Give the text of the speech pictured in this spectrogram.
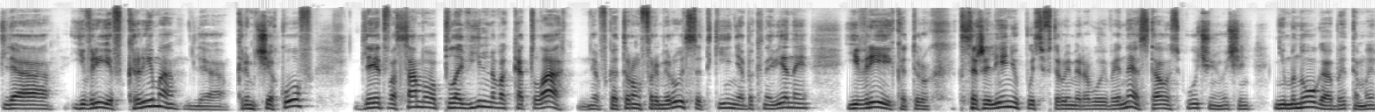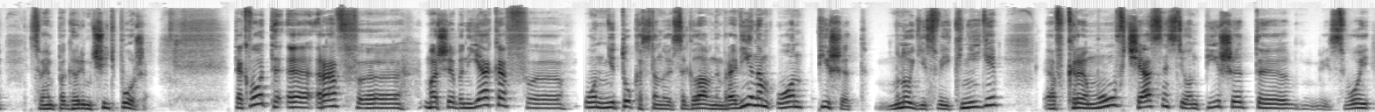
для евреев Крыма, для крымчаков, для этого самого плавильного котла, в котором формируются такие необыкновенные евреи, которых, к сожалению, после Второй мировой войны осталось очень-очень немного. Об этом мы с вами поговорим чуть позже. Так вот, э, Раф э, Маше бен Яков, э, он не только становится главным раввином, он пишет многие свои книги. В Крыму, в частности, он пишет свой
